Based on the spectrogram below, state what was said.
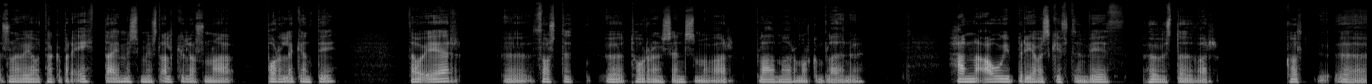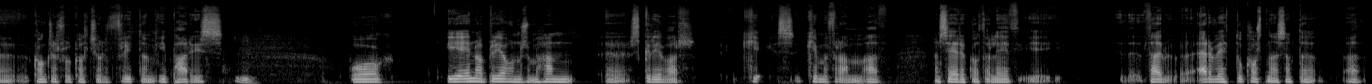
svona ef ég á að taka bara eitt dæmi sem finnst algjörlega svona borlegjandi þá er Þorstein uh, Tóransen sem var blaðmaður á morgunblæðinu hann á í brefaskiptum við höfustöðvar uh, Congress for Cultural Freedom í París mm. og í einu af brefunum sem hann uh, skrifar ke kemur fram að hann segir eitthvað þá leið það er erfitt og kostnaði samt að, að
